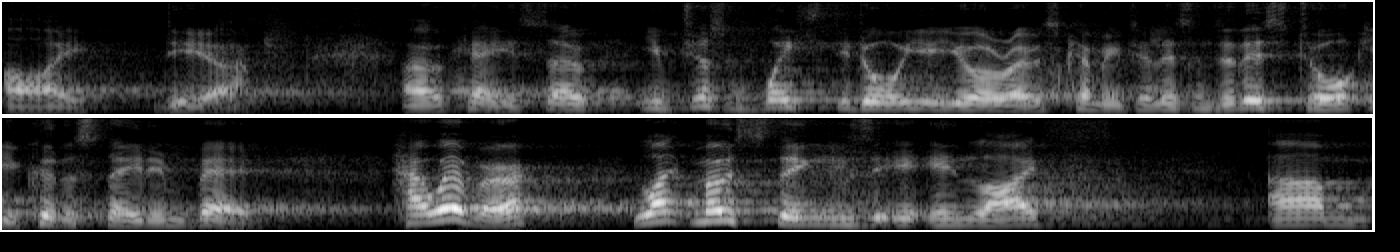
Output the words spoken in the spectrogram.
idea. Okay, so you've just wasted all your euros coming to listen to this talk. You could have stayed in bed. However, like most things in life, um,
